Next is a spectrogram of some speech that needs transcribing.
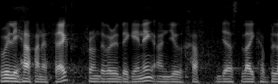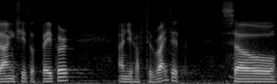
really have an effect from the very beginning and you have just like a blank sheet of paper and you have to write it. So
